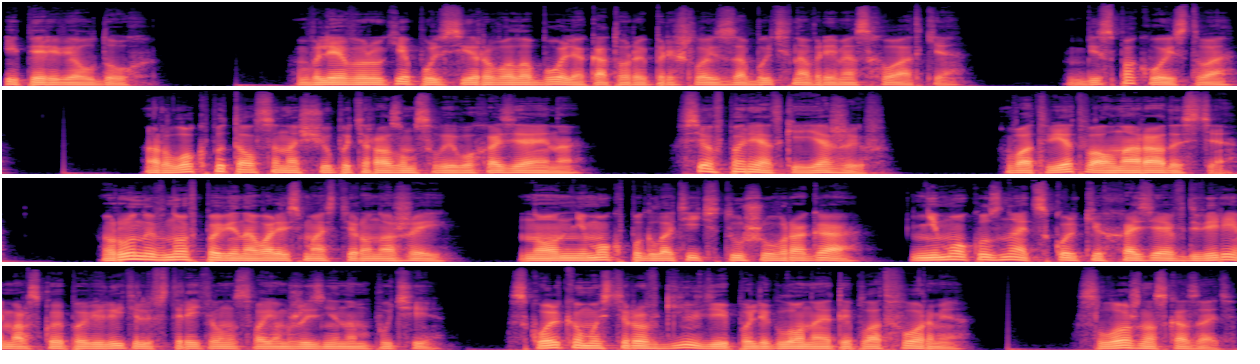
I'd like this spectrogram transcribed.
и перевел дух. В левой руке пульсировала боль, о которой пришлось забыть на время схватки. Беспокойство. Орлок пытался нащупать разум своего хозяина. «Все в порядке, я жив». В ответ волна радости. Руны вновь повиновались мастеру ножей. Но он не мог поглотить тушу врага, не мог узнать, скольких хозяев дверей морской повелитель встретил на своем жизненном пути. Сколько мастеров гильдии полегло на этой платформе. Сложно сказать.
